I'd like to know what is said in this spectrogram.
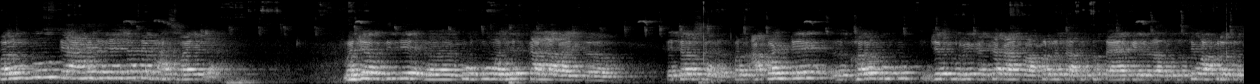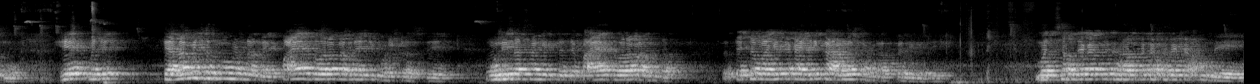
परंतु त्या आहेत त्या भासवायच्या. म्हणजे अगदी ते अं, कुंकूमध्येच का लावायचं? त्याच्यावर सांगतात पण आपण ते खरं कुंकू जे पूर्वीच्या काळात वापरलं जात होतं तयार केलं जात होतं ते वापरतच नाही. हे म्हणजे त्याला मी छद्म म्हणणार नाही. पायात दोरा बांधण्याची गोष्ट असते. मुलीला सांगितलं ते पायात दोरा बांधतात. तर त्याच्यामागे ते काहीतरी कारणं सांगतात कधी कधी मग संध्याकाळच्या घरातला कचरा टाकू नये.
